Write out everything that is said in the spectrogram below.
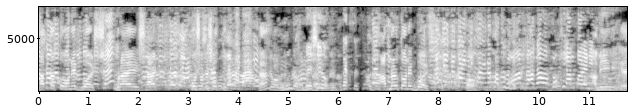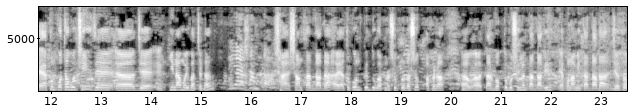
সাতটার তো অনেক বয়স। প্রায় ষাট পঁয়ষট্টি সত্তর। হ্যাঁ? আপনারও তো অনেক বয়স। আমি এখন কথা বলছি যে যে কি নাম ওই বাচ্চাটার? হ্যাঁ শান্তার দাদা, এতক্ষণ কিন্তু আপনার সুপ্রদর্শক আপনারা তার বক্তব্য শুনলেন, তার দাদি, এখন আমি তার দাদা, যেহেতু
